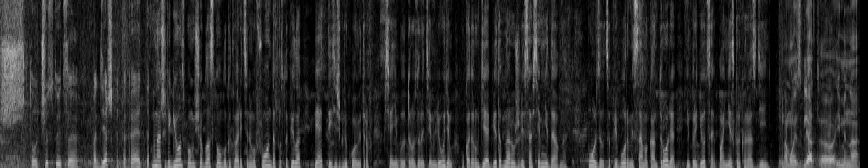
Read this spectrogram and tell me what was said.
что чувствуется поддержка какая-то. В наш регион с помощью областного благотворительного фонда поступило 5 тысяч глюкометров. Все они будут розданы тем людям, у которых диабет обнаружили совсем недавно. Пользоваться приборами самоконтроля им придется по несколько раз в день. На мой взгляд, э, именно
